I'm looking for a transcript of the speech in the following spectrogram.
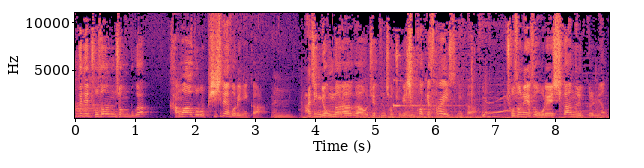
근데 이제 조선 정부가 강화도로 피신해 버리니까 아직 명나라가 어쨌든 저쪽에 시퍼렇게 살아 있으니까 조선에서 오래 시간을 끌면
